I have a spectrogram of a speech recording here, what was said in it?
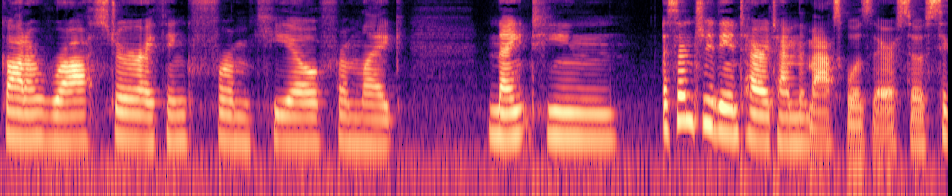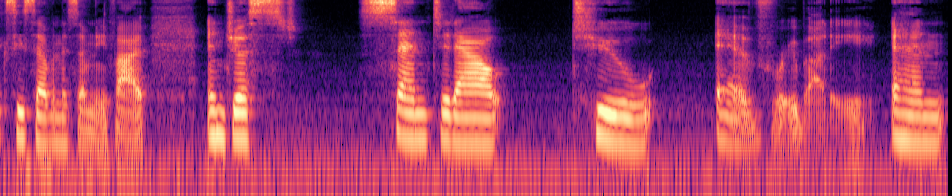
got a roster, I think, from Keough from like 19, essentially the entire time the mask was there, so 67 to 75, and just sent it out to everybody and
